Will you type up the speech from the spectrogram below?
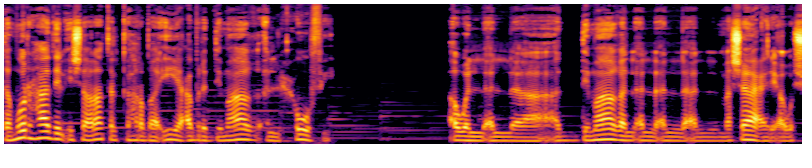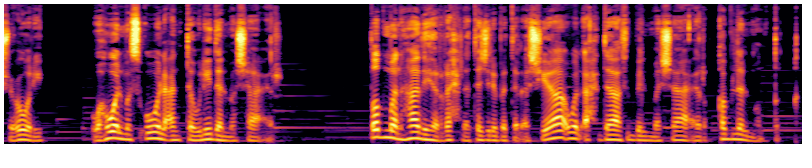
تمر هذه الإشارات الكهربائية عبر الدماغ الحوفي أو الدماغ المشاعري أو الشعوري وهو المسؤول عن توليد المشاعر. تضمن هذه الرحلة تجربة الأشياء والأحداث بالمشاعر قبل المنطق.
